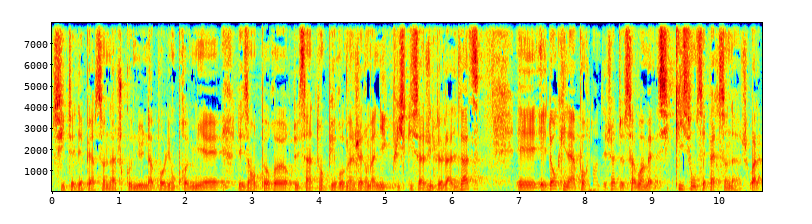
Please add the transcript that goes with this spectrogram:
citer des personnages connus, Napoléon Ier, les empereurs du Saint-Empire romain germanique, puisqu'il s'agit de l'Alsace. Et, donc il est important déjà de savoir qui sont ces personnages. Voilà.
